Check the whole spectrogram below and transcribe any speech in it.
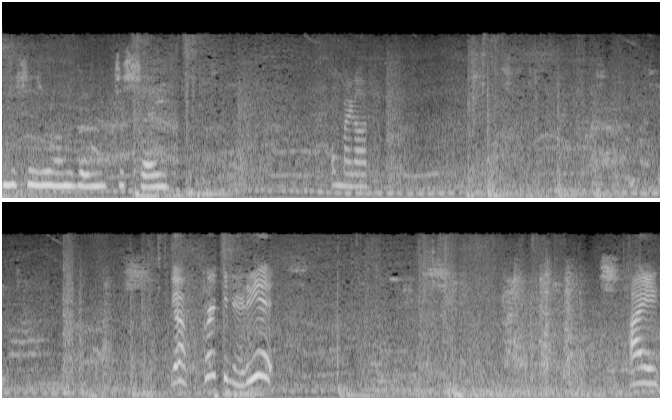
This is what I'm going to say. Oh my God. Yeah, freaking idiot. I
